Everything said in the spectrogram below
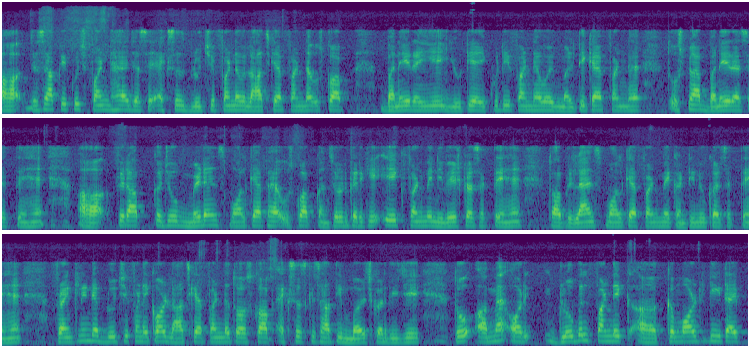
जैसे आपके कुछ फंड है जैसे एक्सेस ब्लू चिप फंड है वो लार्ज कैप फंड है उसको आप बने रहिए। यूटीआई इक्विटी फंड है वो एक मल्टी कैप फंड है तो उसमें आप बने रह सकते हैं। फिर आपका जो मिड एंड स्मॉल कैप है उसको आप कंसिडर करके एक फंड में निवेश कर सकते हैं तो आप रिलायंस स्मॉल कैप फंड में कंटिन्यू कर सकते हैं। Franklin India blue chip fund एक और लार्ज कैप फंड है तो उसको आप एक्सेस के साथ ही मर्ज कर दीजिए। तो आ, मैं और ग्लोबल फंड एक कमोडिटी टाइप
